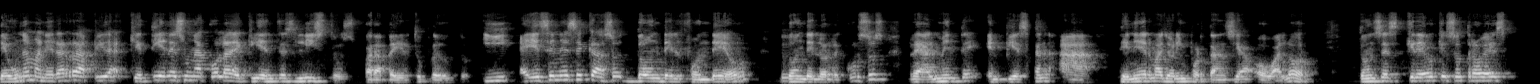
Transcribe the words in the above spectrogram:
de una manera rápida que tienes una cola de clientes listos para pedir tu producto. Y es en ese caso donde el fondeo, donde los recursos realmente empiezan a tener mayor importancia o valor. Entonces, creo que es otra vez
